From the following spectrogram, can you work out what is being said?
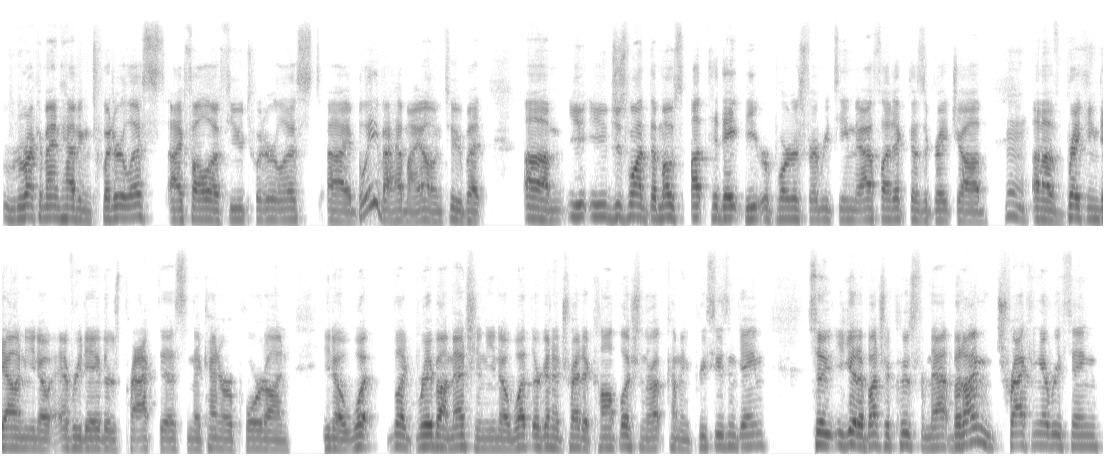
recommend having Twitter lists. I follow a few Twitter lists. I believe I have my own too, but um, you, you just want the most up to date beat reporters for every team. The Athletic does a great job hmm. of breaking down, you know, every day there's practice and they kind of report on, you know, what, like Raybon mentioned, you know, what they're going to try to accomplish in their upcoming preseason game. So you get a bunch of clues from that. But I'm tracking everything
